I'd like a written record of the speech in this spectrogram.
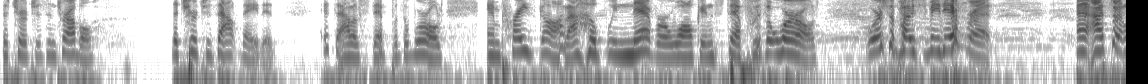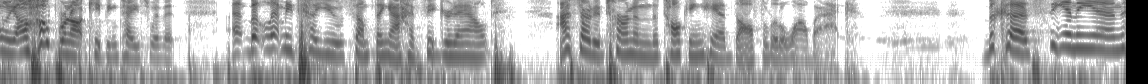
the church is in trouble. The church is outdated. It's out of step with the world. And praise God, I hope we never walk in step with the world. We're supposed to be different. And I certainly I hope we're not keeping pace with it. Uh, but let me tell you something I have figured out. I started turning the talking heads off a little while back because CNN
